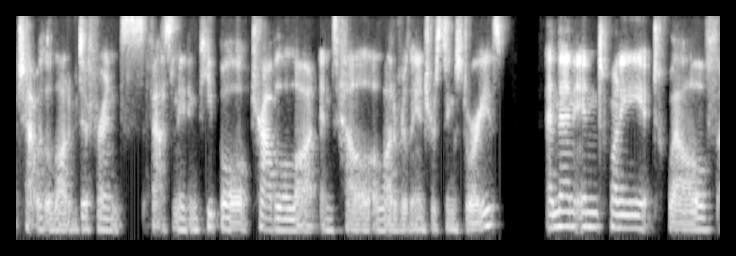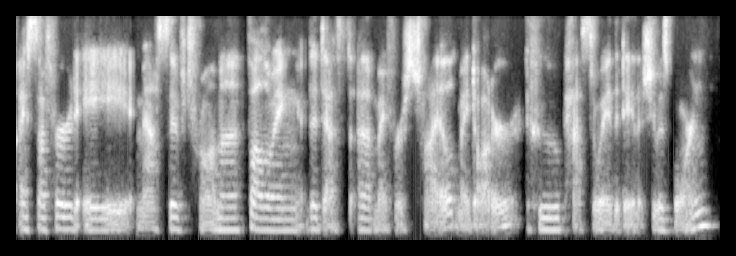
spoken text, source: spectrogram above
chat with a lot of different fascinating people, travel a lot, and tell a lot of really interesting stories. And then in 2012, I suffered a massive trauma following the death of my first child, my daughter, who passed away the day that she was born.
